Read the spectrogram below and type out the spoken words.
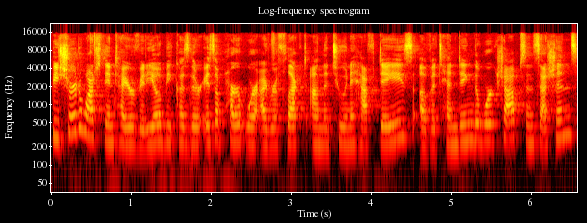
Be sure to watch the entire video because there is a part where I reflect on the two and a half days of attending the workshops and sessions.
